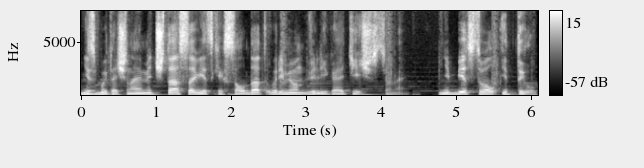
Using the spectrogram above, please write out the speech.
Несбыточная мечта советских солдат времен Великой Отечественной. Не бедствовал и тыл.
